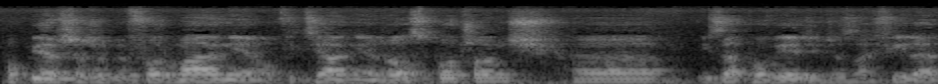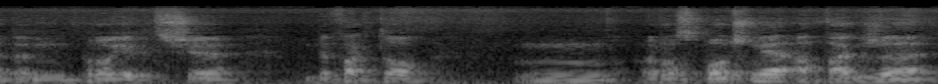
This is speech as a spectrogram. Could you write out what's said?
po pierwsze, żeby formalnie, oficjalnie rozpocząć e, i zapowiedzieć, że za chwilę ten projekt się de facto mm, rozpocznie, a także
